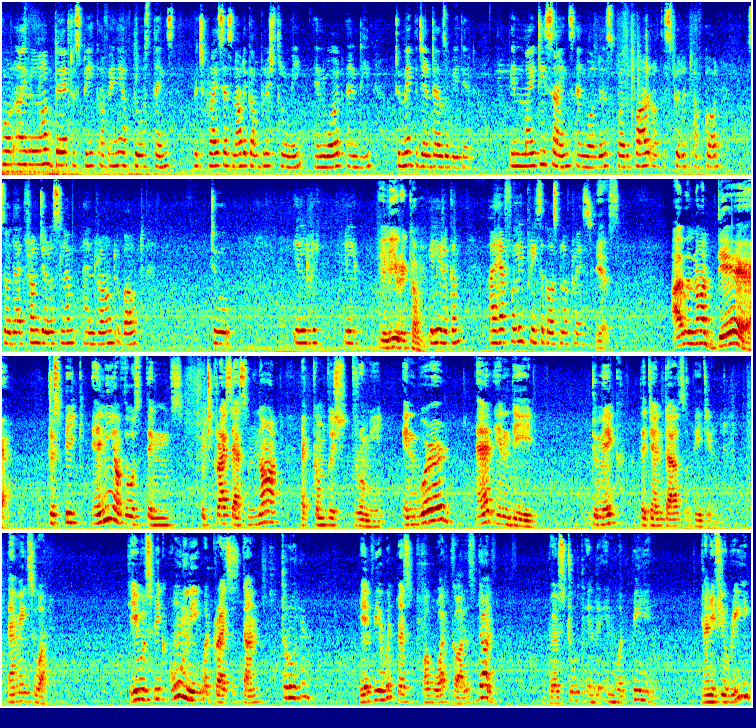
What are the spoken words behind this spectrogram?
For I will not dare to speak of any of those things which Christ has not accomplished through me in word and deed to make the Gentiles obedient, in mighty signs and wonders by the power of the Spirit of God, so that from Jerusalem and round about to Illyricum. Illyricum, I have fully preached the gospel of Christ. Yes. I will not dare to speak any of those things which Christ has not accomplished through me in word and in deed to make the Gentiles obedient. That means what? He will speak only what Christ has done through him. He'll be a witness of what God has done. There's truth in the inward being. And if you read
